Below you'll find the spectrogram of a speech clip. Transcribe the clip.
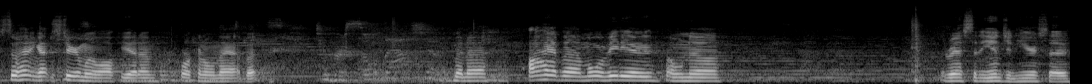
Still haven't got the steering wheel off yet. I'm working on that, but but uh, I'll have uh, more video on uh, the rest of the engine here. So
